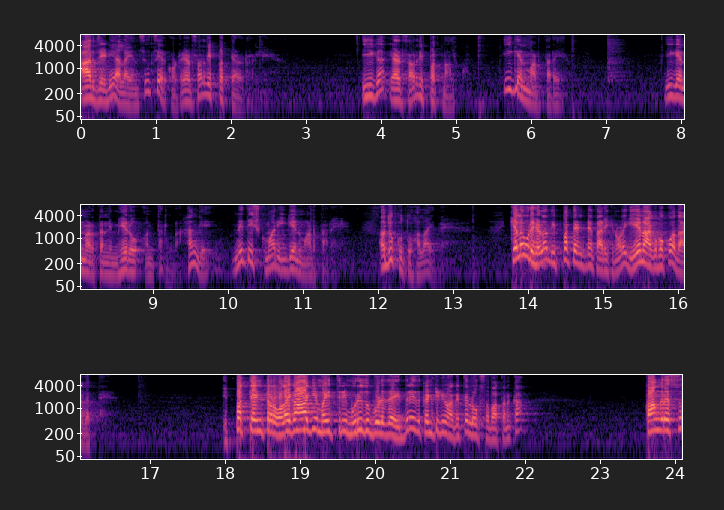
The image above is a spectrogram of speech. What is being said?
ಆರ್ ಜೆ ಡಿ ಅಲಯನ್ಸಿಗೆ ಸೇರಿಕೊಂಡ್ರು ಎರಡು ಸಾವಿರದ ಇಪ್ಪತ್ತೆರಡರಲ್ಲಿ. ಈಗ ಎರಡು ಸಾವಿರದ ಇಪ್ಪತ್ತ್ನಾಲ್ಕು ಈಗೇನು ಮಾಡ್ತಾರೆ? ಈಗೇನು ಮಾಡ್ತಾನೆ ನಿಮ್ಮ ಹೀರೋ ಅಂತಾರಲ್ಲ, ಹಾಗೆ ನಿತೀಶ್ ಕುಮಾರ್ ಈಗೇನು ಮಾಡ್ತಾರೆ? ಅದು ಕುತೂಹಲ ಇದೆ. ಕೆಲವರು ಹೇಳೋದು ಇಪ್ಪತ್ತೆಂಟನೇ ತಾರೀಕಿನೊಳಗೆ ಏನಾಗಬೇಕು ಅದಾಗತ್ತೆ. ಇಪ್ಪತ್ತೆಂಟರೊಳಗಾಗಿ ಮೈತ್ರಿ ಮುರಿದು ಬೀಳದೆ ಇದ್ದರೆ ಇದು ಕಂಟಿನ್ಯೂ ಆಗುತ್ತೆ ಲೋಕಸಭಾ ತನಕ. ಕಾಂಗ್ರೆಸ್ಸು,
